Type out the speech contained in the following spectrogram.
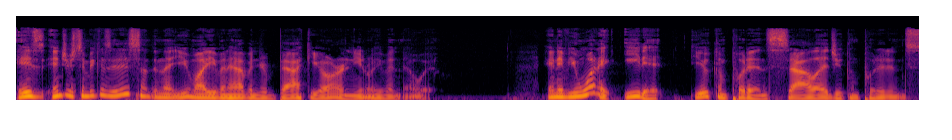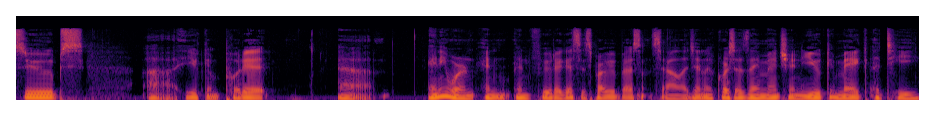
is interesting because it is something that you might even have in your backyard and you don't even know it. And if you want to eat it, you can put it in salads, you can put it in soups, uh, you can put it uh, anywhere in, in, in food. I guess it's probably best on salads. And of course, as they mentioned, you can make a tea.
